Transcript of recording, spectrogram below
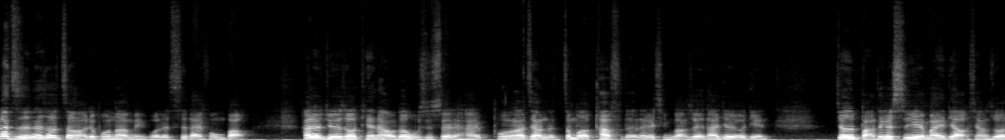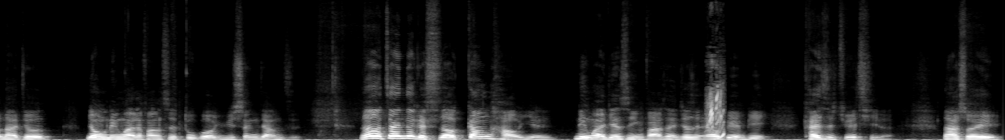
那只是那时候正好就碰到美国的次贷风暴。他就觉得说：“天哪，我都五十岁了，还碰到这样的这么 tough 的那个情况，所以他就有点，就是把这个事业卖掉，想说那就用另外的方式度过余生这样子。然后在那个时候，刚好也另外一件事情发生，就是 Airbnb 开始崛起了。那所以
